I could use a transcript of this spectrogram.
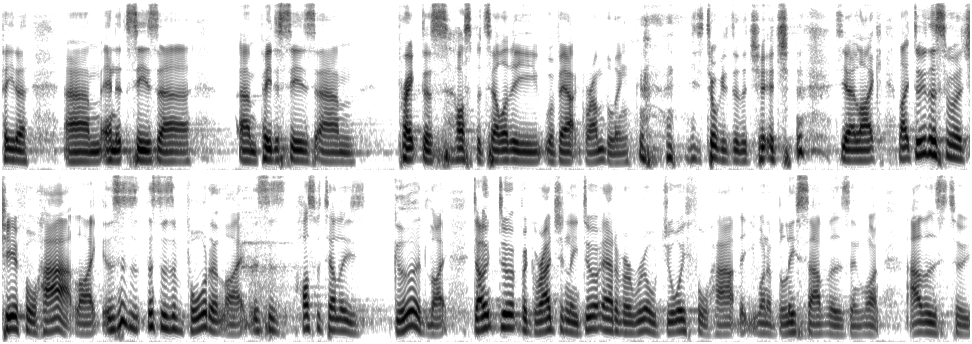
Peter, um, and it says, uh, um, Peter says, um, practice hospitality without grumbling. He's talking to the church. yeah, like, like do this with a cheerful heart. Like this is this is important. Like this is hospitality good. Like don't do it begrudgingly. Do it out of a real joyful heart that you want to bless others and want others to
